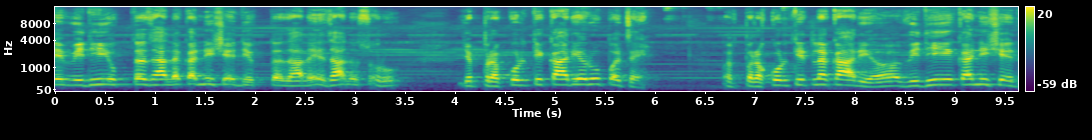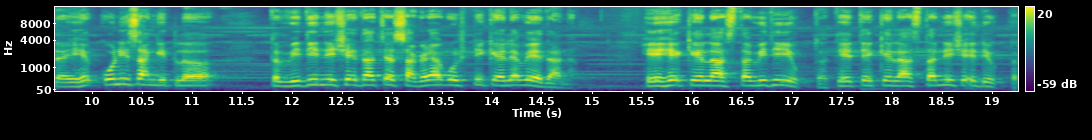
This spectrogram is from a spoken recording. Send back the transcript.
ते विधियुक्त झालं का निषेधयुक्त झालं हे झालं सुरू. जे प्रकृती कार्यरूपच आहे. पण प्रकृतीतलं कार्य विधी का निषेध आहे हे कोणी सांगितलं? तर विधी निषेधाच्या सगळ्या गोष्टी केल्या वेदानं. हे हे केलं असता विधियुक्त ते ते केलं असता निषेधयुक्त.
